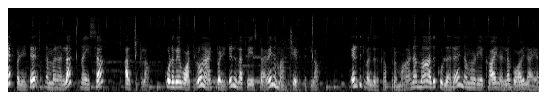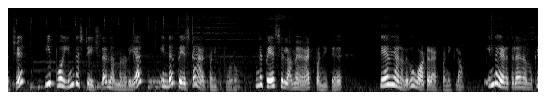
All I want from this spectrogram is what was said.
ஆட் பண்ணிவிட்டு நம்ம நல்லா நைஸாக அரைச்சிக்கலாம். கூடவே வாட்டரும் ஆட் பண்ணிவிட்டு நல்லா பேஸ்ட்டாகவே நம்ம அரைச்சி எடுத்துக்கலாம். எடுத்துகிட்டு வந்ததுக்கப்புறமா நம்ம அதுக்குள்ளார நம்மளுடைய காய் நல்லா பாயில் ஆயாச்சு. இப்போது இந்த ஸ்டேஜில் நம்மளுடைய இந்த பேஸ்ட்டை ஆட் பண்ணிக்க போகிறோம் இந்த பேஸ்ட் எல்லாமே ஆட் பண்ணிவிட்டு தேவையான அளவு வாட்டர் ஆட் பண்ணிக்கலாம். இந்த இடத்துல நமக்கு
